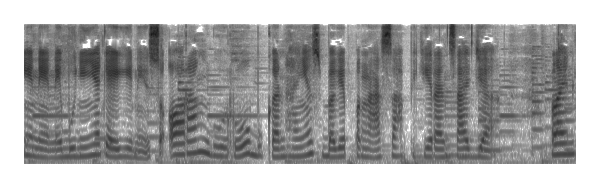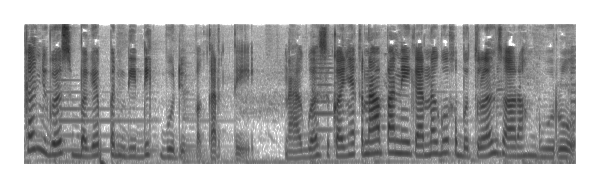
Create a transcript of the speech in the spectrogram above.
ini nih bunyinya kayak gini. Seorang guru bukan hanya sebagai pengasah pikiran saja, melainkan juga sebagai pendidik budi pekerti. Nah gue sukanya kenapa nih? Karena gue kebetulan seorang guru.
